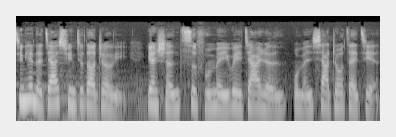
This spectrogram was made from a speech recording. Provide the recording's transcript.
今天的家训就到这里，愿神赐福每一位家人，我们下周再见。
